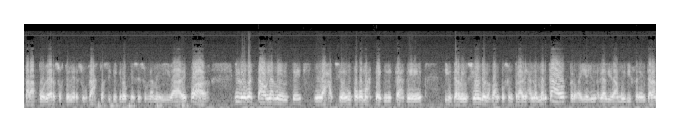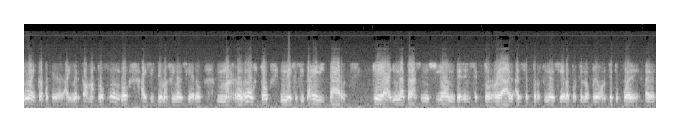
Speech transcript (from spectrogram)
para poder sostener sus gastos, así que creo que esa es una medida adecuada. Y luego está obviamente las acciones un poco más técnicas de intervención de los bancos centrales a los mercados, pero ahí hay una realidad muy diferente a la nuestra, porque hay mercados más profundos, hay sistemas financieros más robustos, necesitas evitar que haya una transmisión desde el sector real al sector financiero, porque lo peor que tú puedes eh,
